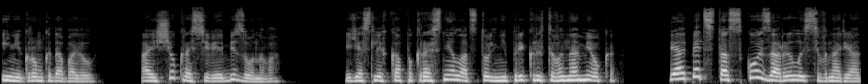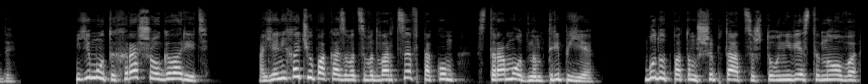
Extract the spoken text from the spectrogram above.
И негромко добавил. А еще красивее Бизонова. Я слегка покраснела от столь неприкрытого намека и опять с тоской зарылась в наряды. Ему-то хорошо говорить, а я не хочу показываться во дворце в таком старомодном тряпье. Будут потом шептаться, что у невесты нового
